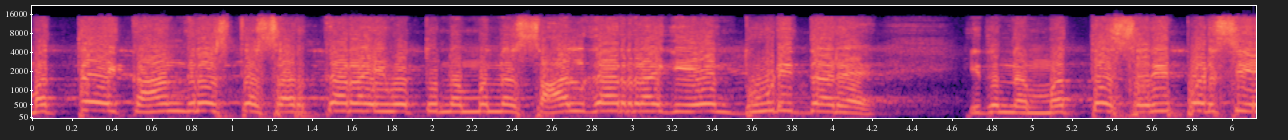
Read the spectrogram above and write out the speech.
ಮತ್ತೆ ಕಾಂಗ್ರೆಸ್ ಸರ್ಕಾರ ಇವತ್ತು ನಮ್ಮನ್ನ ಸಾಲ್ಗಾರರಾಗಿ ಏನ್ ದೂಡಿದ್ದಾರೆ ಇದನ್ನ ಮತ್ತೆ ಸರಿಪಡಿಸಿ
